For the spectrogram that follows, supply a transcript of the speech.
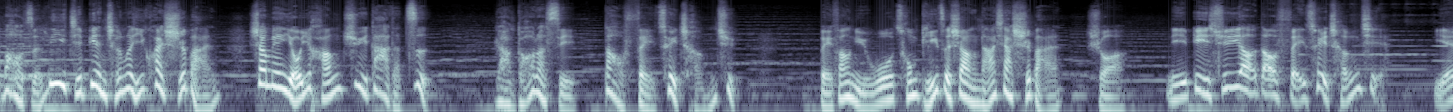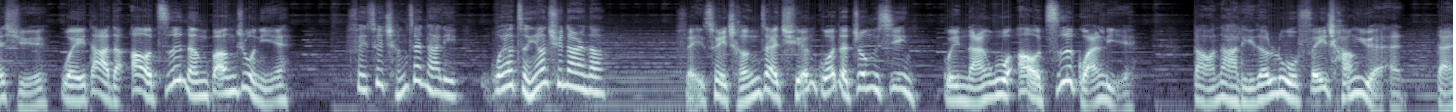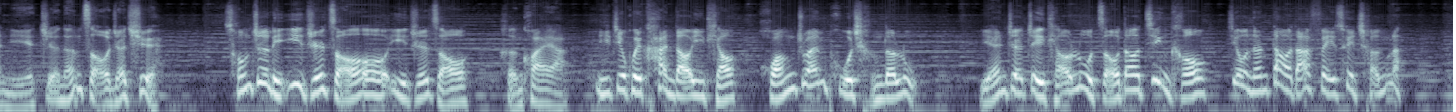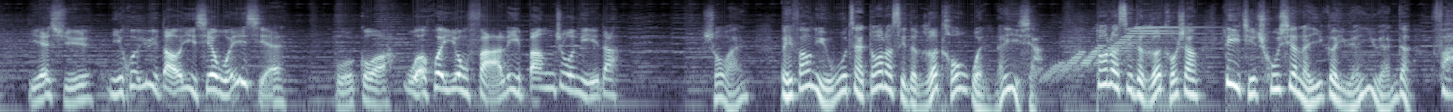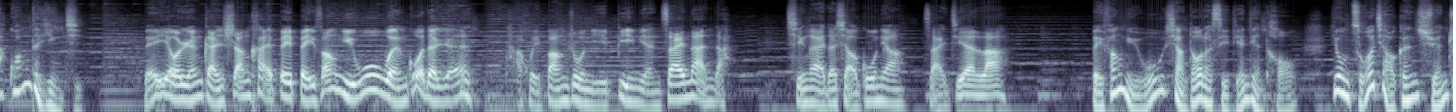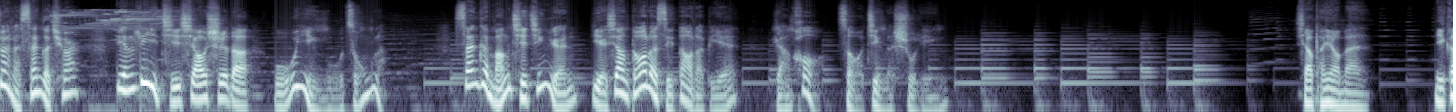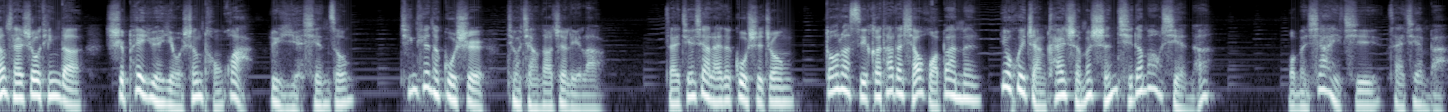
帽子立即变成了一块石板，上面有一行巨大的字：“让多萝西到翡翠城去。”北方女巫从鼻子上拿下石板，说：“你必须要到翡翠城去，也许伟大的奥兹能帮助你。翡翠城在哪里？我要怎样去那儿呢？”翡翠城在全国的中心，归南巫奥兹管理。到那里的路非常远，但你只能走着去。从这里一直走，一直走，很快呀，你就会看到一条。黄砖铺成的路，沿着这条路走到尽头，就能到达翡翠城了。也许你会遇到一些危险，不过我会用法力帮助你的。说完，北方女巫在 Dorothy 的额头吻了一下，Dorothy 的额头上立即出现了一个圆圆的发光的印记。没有人敢伤害被北方女巫吻过的人，她会帮助你避免灾难的。亲爱的小姑娘，再见啦！北方女巫向 Dorothy 点点头，用左脚跟旋转了三个圈便立即消失的无影无踪了。三个芒奇金人也向 Dorothy 道了别，然后走进了树林。小朋友们，你刚才收听的是配乐有声童话《绿野仙踪》，今天的故事就讲到这里了。在接下来的故事中。多萝西和他的小伙伴们又会展开什么神奇的冒险呢？我们下一期再见吧。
